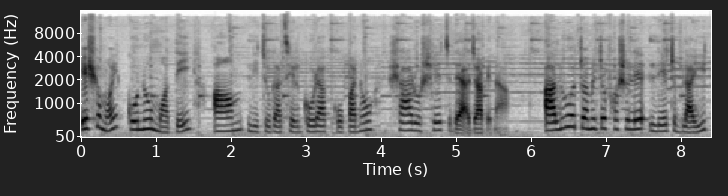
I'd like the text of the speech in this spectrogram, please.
এ সময় কোনো মতেই আম, লিচু গাছের গোড়া কোপানো, সার ও সেচ দেওয়া যাবে না। আলু ও টমেটো ফসলে লেট ব্লাইট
